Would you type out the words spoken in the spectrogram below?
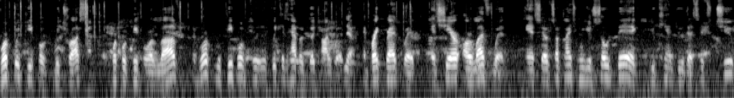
work with people we trust, work with people we love, work with people who we can have a good time with, Yeah. and break bread with, and share our life with. And so sometimes when you're so big, you can't do this. It's too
